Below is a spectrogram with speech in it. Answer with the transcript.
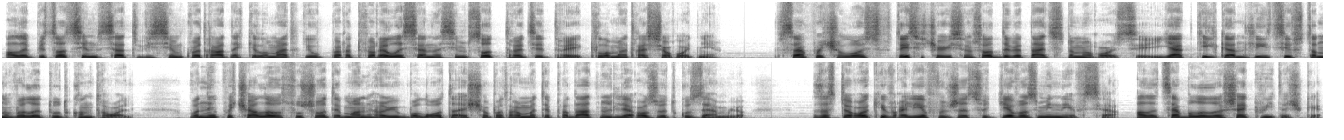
але 578 квадратних кілометрів перетворилися на 733 кілометри сьогодні. Все почалось в 1819 році, як тільки англійці встановили тут контроль. Вони почали осушувати мангрові болота, щоб отримати придатну для розвитку землю. За 100 років рельєф вже суттєво змінився, але це були лише квіточки.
